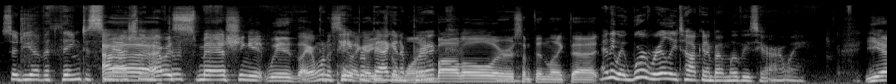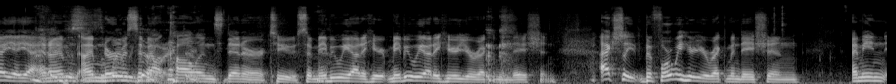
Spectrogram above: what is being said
So do you have a thing to smash Uh, them I was smashing it with like, I want to say like paper I bag used and a a wine brick? bottle or something like that. Anyway, we're really talking about movies here, aren't we? Yeah, yeah, yeah. And I'm I'm the way we nervous about right there. Colin's dinner too. So maybe we ought to hear maybe we ought to hear your recommendation. Actually, before we hear your recommendation, I mean,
